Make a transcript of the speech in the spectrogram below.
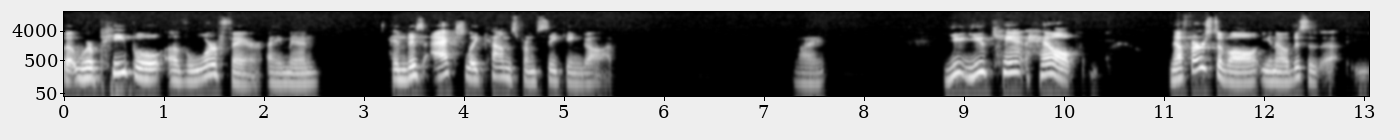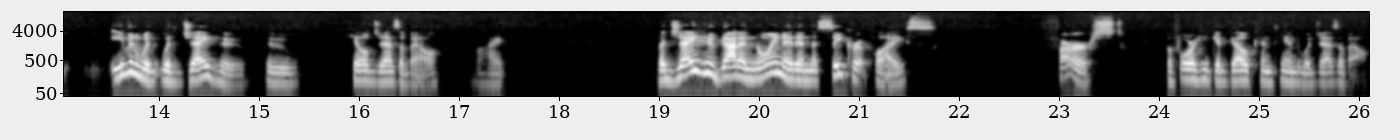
but we're people of warfare. Amen. And this actually comes from seeking God. Right? You you can't help. Now, first of all, you know this is uh, even with with Jehu who killed Jezebel, right? But Jehu got anointed in the secret place first before he could go contend with Jezebel.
